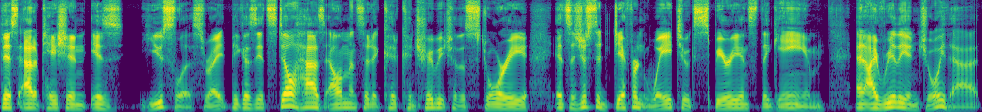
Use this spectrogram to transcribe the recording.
this adaptation is useless, right? Because it still has elements that it could contribute to the story. It's just a different way to experience the game. And I really enjoy that.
